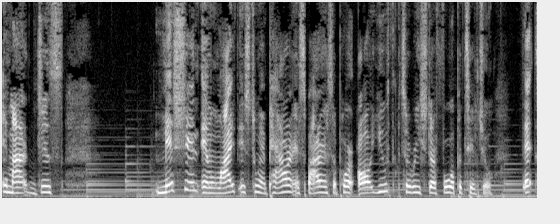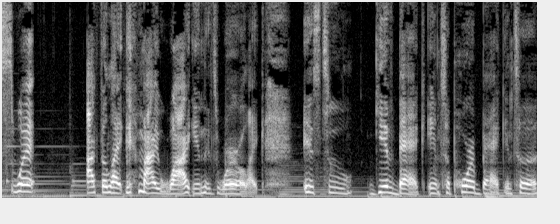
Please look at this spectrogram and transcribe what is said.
And my just mission in life is to empower, inspire, and support all youth to reach their full potential. That's what I feel like my why in this world like is to give back and to pour back and to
